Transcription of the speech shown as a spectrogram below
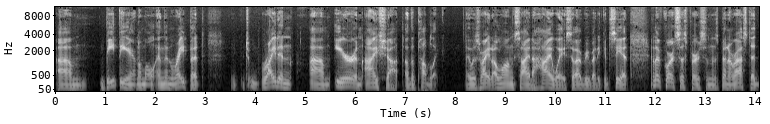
Um, beat the animal, and then rape it right in um, ear and eye shot of the public. It was right alongside a highway so everybody could see it. And of course, this person has been arrested.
